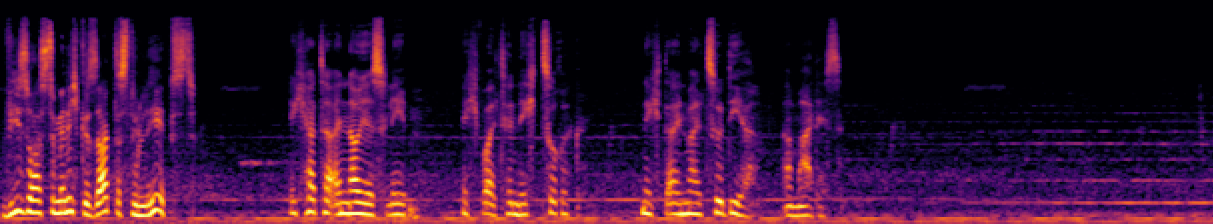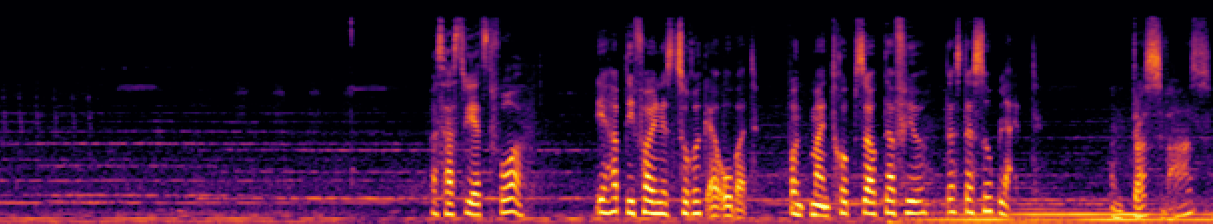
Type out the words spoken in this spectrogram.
Wieso hast du mir nicht gesagt, dass du lebst? Ich hatte ein neues Leben. Ich wollte nicht zurück. Nicht einmal zu dir, Amadis. Was hast du jetzt vor? Ihr habt die Fäulnis zurückerobert. Und mein Trupp sorgt dafür, dass das so bleibt. Und das war's?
